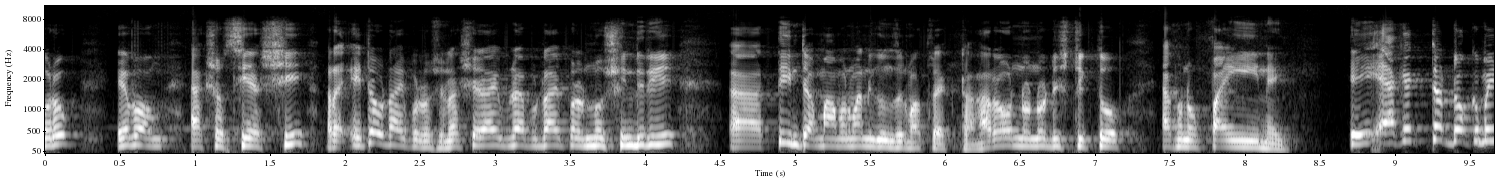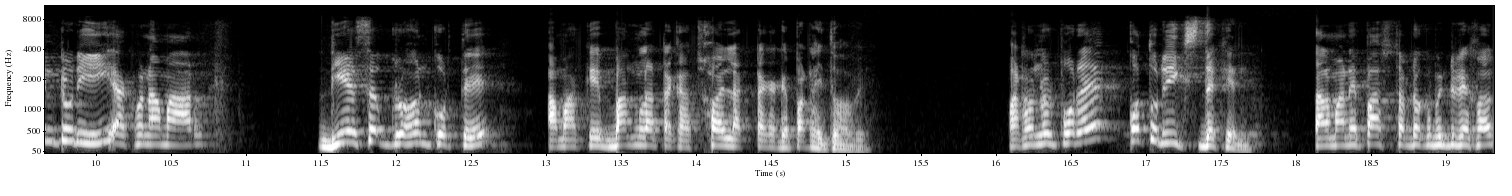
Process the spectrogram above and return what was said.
করুক এবং একশো ছিয়াশি, আর এটাও নাইপুর নসিন সে তিনটা মামার মানিগঞ্জের মাত্র একটা আরও অন্যান্য ডিস্ট্রিক্ট তো এখনও পাইই নেই। এই এক একটা ডকুমেন্টরি এখন আমার ডিএসএফ গ্রহণ করতে আমাকে বাংলা টাকা ছয় লাখ টাকাকে পাঠাইতে হবে। পাঠানোর পরে কত রিস্ক দেখেন? তার মানে পাঁচটা ডকুমেন্টরি এখন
